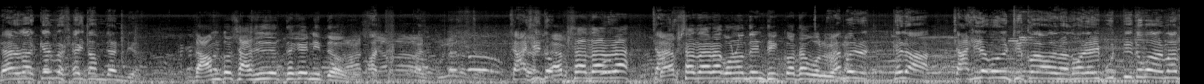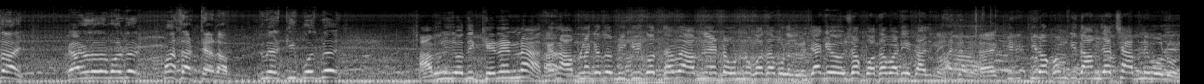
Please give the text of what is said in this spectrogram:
দাম সেই দাম দেন দিয়ে দাম তো চাষিদের থেকেই নিতে হবে। চাষি তো ব্যবসাদাররা ব্যবসাদাররা কোনোদিন ঠিক কথা বলবে না। কেনা চাষিরা কোনো ঠিক কথা হবে না। তোমার এই বুদ্ধি তোমার মাথায়। বেড়া বলবে পাঁচ হাজার টাকা দাম। তুমি আর কি বলবে আপনি যদি কেনেন না কেন আপনাকে তো বিক্রি করতে হবে আপনি একটা অন্য কথা বলে দেবেন। যাকে ওইসব কথা বাড়িয়ে কাজ নেই। কীরকম কি- দাম যাচ্ছে আপনি বলুন।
